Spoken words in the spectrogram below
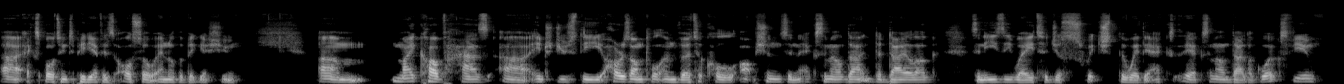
Uh, exporting to PDF is also another big issue. Um, Mykov has uh, introduced the horizontal and vertical options in the XML di- the dialog. It's an easy way to just switch the way the, X- the XML dialog works for you.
